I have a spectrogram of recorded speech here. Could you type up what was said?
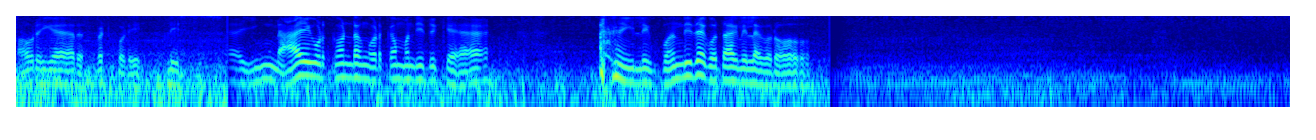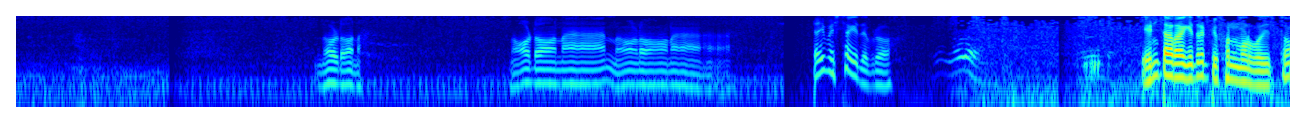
ಅವರಿಗೆ ರೆಸ್ಪೆಕ್ಟ್ ಕೊಡಿ ಪ್ಲೀಸ್ ಹಿಂಗೆ ನಾಯಿ ಹುಡ್ಕೊಂಡಂಗೆ ಹೊಡ್ಕೊಂಬಂದಿದ್ದಕ್ಕೆ ಇಲ್ಲಿಗೆ ಬಂದಿದ್ದೇ ಗೊತ್ತಾಗಲಿಲ್ಲ ಗುರು. ನೋಡೋಣ. ನೋಡೋಣ ನೋಡೋಣ. ಟೈಮ್ ಎಷ್ಟಾಗಿದೆ ಬ್ರೋ ಎಂಟಾರಾಗಿದ್ರೆ ಟಿಫನ್ ಮಾಡ್ಬೋದಿತ್ತು.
